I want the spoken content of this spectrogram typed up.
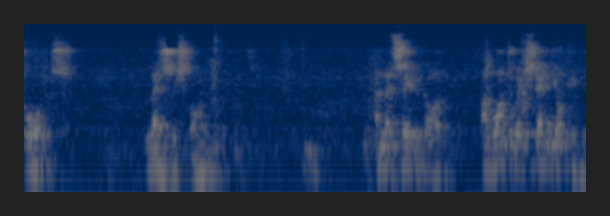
called us, let's respond. And let's say to God, I want to extend your kingdom.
